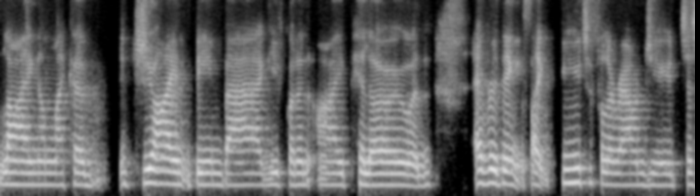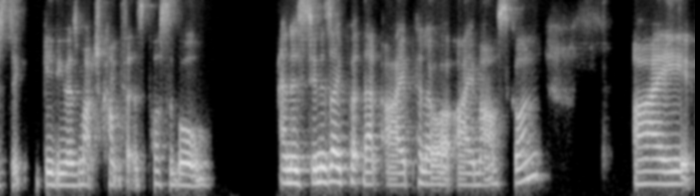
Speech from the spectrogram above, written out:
lying on like a, a giant bean bag, you've got an eye pillow and everything's like beautiful around you just to give you as much comfort as possible. And as soon as I put that eye pillow or eye mask on, I,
